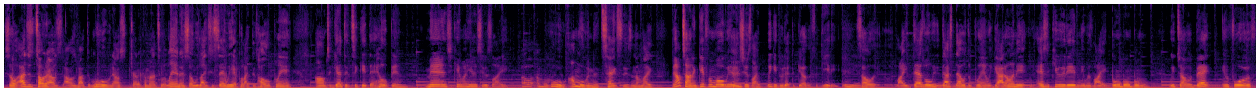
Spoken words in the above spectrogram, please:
So I just told her I was I was about to move and I was trying to come out to Atlanta. So we like she said, we had put like this whole plan um together to get that help. And man, she came out here and she was like, Oh, I'm moving. cool, I'm moving to Texas. And I'm like, man, I'm trying to get from over here. She was like, we can do that together, forget it. Yeah. So like that's what we that's that was the plan. We got on it, we executed it, and it was like boom, boom, boom. We traveled back and forth,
